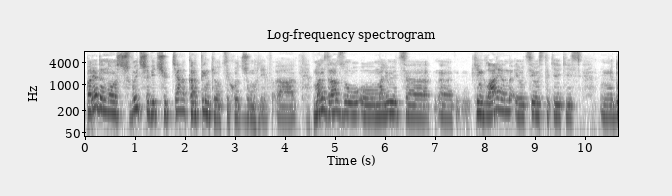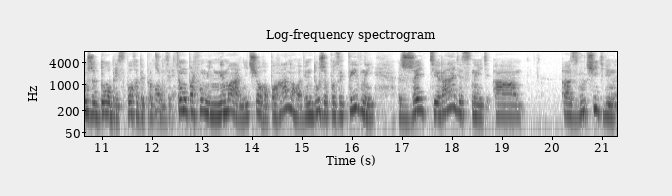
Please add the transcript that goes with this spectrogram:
передано швидше відчуття картинки оцих от джунглів. Е, в мене зразу малюється е, King Lion і оці ось такі якісь дуже добрі спогади про джунглі. В цьому парфумі нема нічого поганого, він дуже позитивний, життєрадісний. А, Звучить він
